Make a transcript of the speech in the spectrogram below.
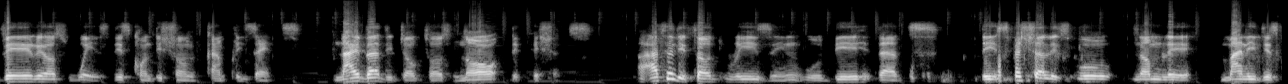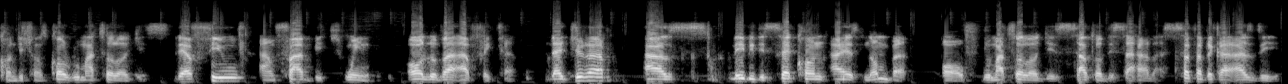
various ways this condition can present. Neither the doctors nor the patients. I think the third reason would be that the specialists who normally manage these conditions, called rheumatologists, they are few and far between all over Africa. Nigeria has maybe the second highest number of rheumatologists south of the Sahara. South Africa has the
